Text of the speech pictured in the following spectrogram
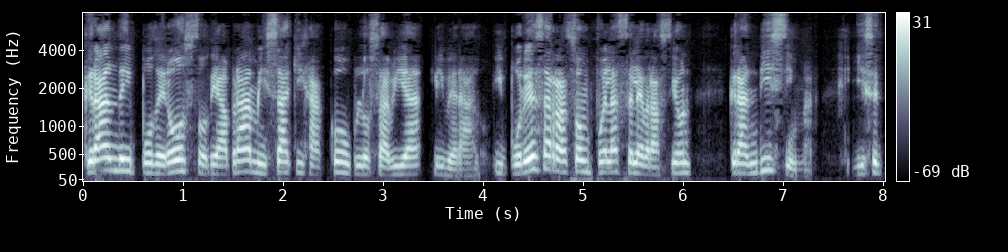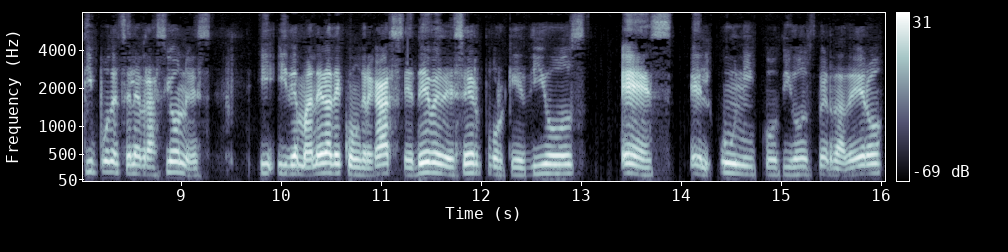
grande y poderoso de Abraham, Isaac y Jacob los había liberado. Y por esa razón fue la celebración grandísima y ese tipo de celebraciones y, de manera de congregarse debe de ser porque Dios es el único Dios verdadero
